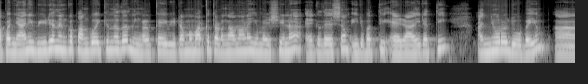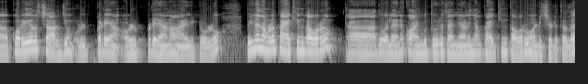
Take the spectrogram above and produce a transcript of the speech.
അപ്പം ഞാൻ ഈ വീഡിയോ നിങ്ങൾക്ക് പങ്കുവയ്ക്കുന്നത് നിങ്ങൾക്ക് ഈ വീട്ടമ്മമാർക്ക് തുടങ്ങാവുന്നതാണ്. ഈ മെഷീന് ഏകദേശം ഇരുപത്തി ഏഴായിരത്തി അഞ്ഞൂറ് രൂപയും കൊറിയർ ചാർജും ഉൾപ്പെടെ ഉൾപ്പെടെയാണ് ആയിട്ടുള്ളൂ. പിന്നെ നമ്മൾ പാക്കിംഗ് കവറ് അതുപോലെ തന്നെ കോയമ്പത്തൂർ തന്നെയാണ് ഞാൻ പാക്കിംഗ് കവറും അടിച്ചെടുത്തത്.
